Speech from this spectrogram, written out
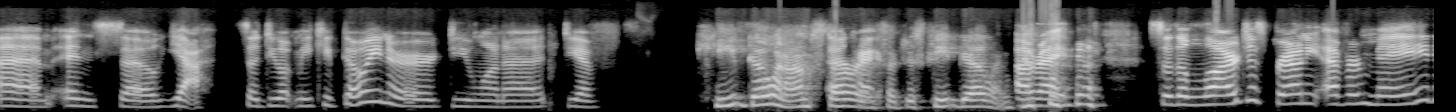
Um, and so, yeah. So do you want me to keep going or do you want to, do you have keep going. I'm starting, okay. so just keep going. All right. so the largest brownie ever made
